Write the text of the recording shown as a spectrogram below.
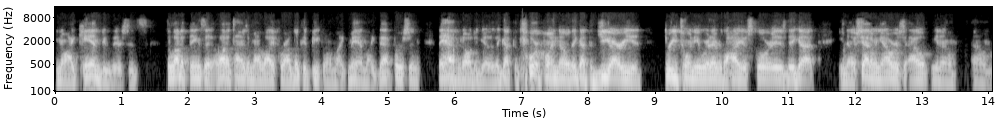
you know, I can do this. It's, a lot of things that a lot of times in my life where I look at people, I'm like, man, like that person, they have it all together. They got the 4.0, they got the GRE at 320 or whatever the highest score is. They got, you know, shadowing hours out, you know, um,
